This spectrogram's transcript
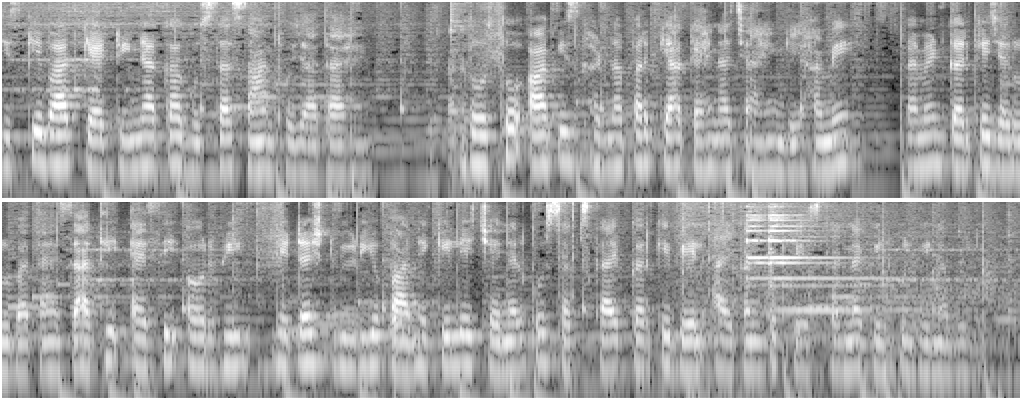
जिसके बाद कैटरीना का गुस्सा शांत हो जाता है। दोस्तों, आप इस घटना पर क्या कहना चाहेंगे? हमें कमेंट करके ज़रूर बताएँ। साथ ही ऐसी और भी लेटेस्ट वीडियो पाने के लिए चैनल को सब्सक्राइब करके बेल आइकन को प्रेस करना बिल्कुल भी ना भूलें।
